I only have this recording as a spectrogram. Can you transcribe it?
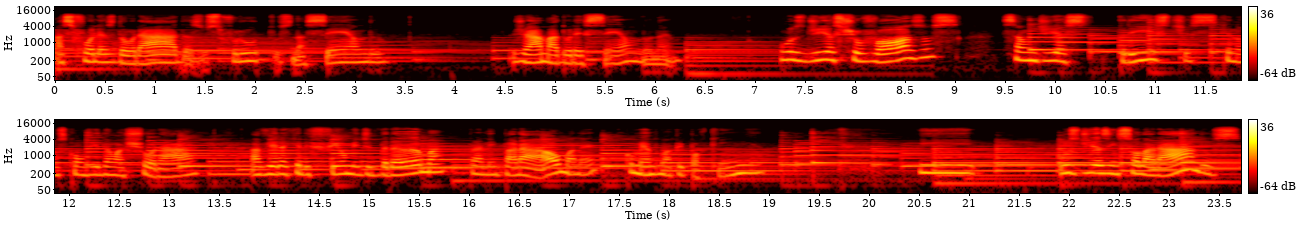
As folhas douradas, os frutos nascendo, já amadurecendo, né? Os dias chuvosos são dias tristes que nos convidam a chorar, a ver aquele filme de drama para limpar a alma, né? Comendo uma pipoquinha. E os dias ensolarados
